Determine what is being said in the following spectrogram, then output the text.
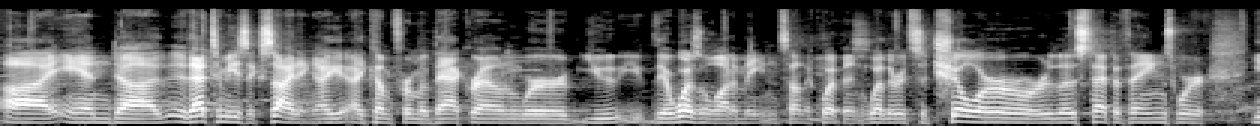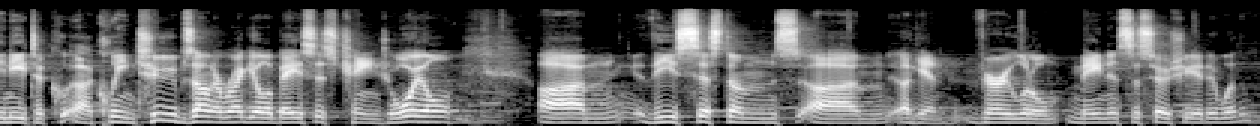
Uh, and uh, that to me is exciting. I, I come from a background where you, you, there was a lot of maintenance on equipment, whether it's a chiller or those type of things where you need to cl uh, clean tubes on a regular basis, change oil. Um, these systems, um, again, very little maintenance associated with them,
